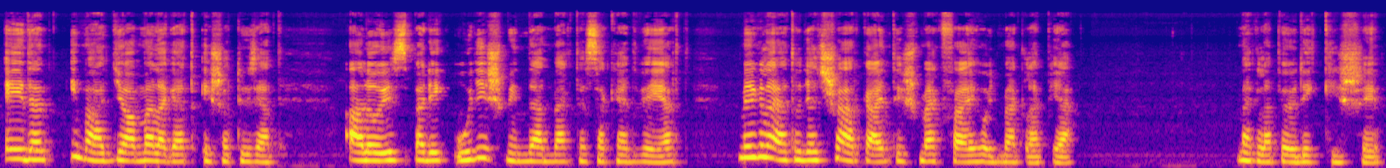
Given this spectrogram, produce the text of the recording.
Éden imádja a meleget és a tüzet. Alois pedig úgyis mindent megtesz a kedvéért. Még lehet, hogy egy sárkányt is megfej, hogy meglepje. Meglepődik kissé.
